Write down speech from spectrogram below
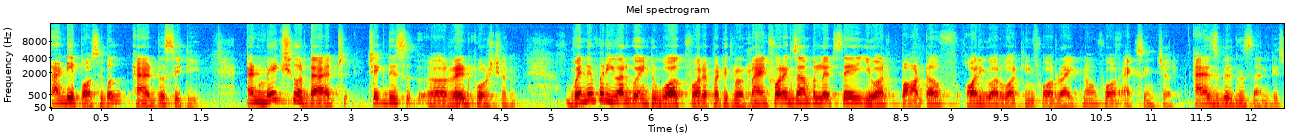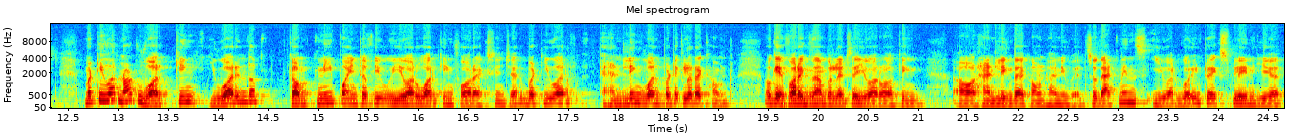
and if possible add the city. And make sure that check this uh, red portion whenever you are going to work for a particular client, for example, let's say you are part of or you are working for right now for Accenture as business analyst, but you are not working, you are in the company point of view, you are working for Accenture, but you are handling one particular account. Okay, for example, let's say you are working or handling the account Honeywell. So that means you are going to explain here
